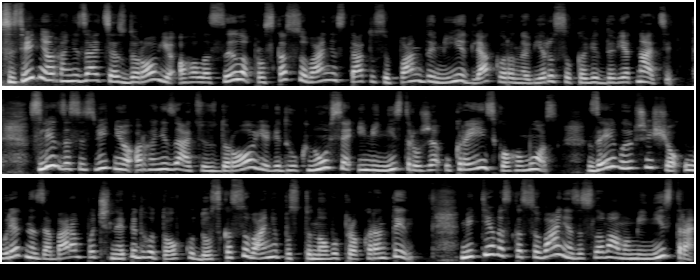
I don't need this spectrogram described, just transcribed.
Всесвітня організація здоров'я оголосила про скасування статусу пандемії для коронавірусу COVID-19. Слід за Всесвітньою організацією здоров'я відгукнувся і міністр уже українського МОЗ, заявивши, що уряд незабаром почне підготовку до скасування постанови про карантин. Міттєве скасування, за словами міністра,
